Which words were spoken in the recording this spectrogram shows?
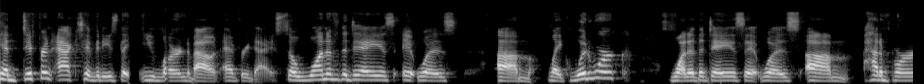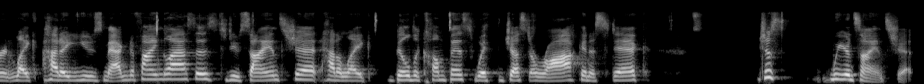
had different activities that you learned about every day. So one of the days it was um, like woodwork. One of the days it was um, how to burn, like how to use magnifying glasses to do science shit. How to like build a compass with just a rock and a stick. Just weird science shit.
